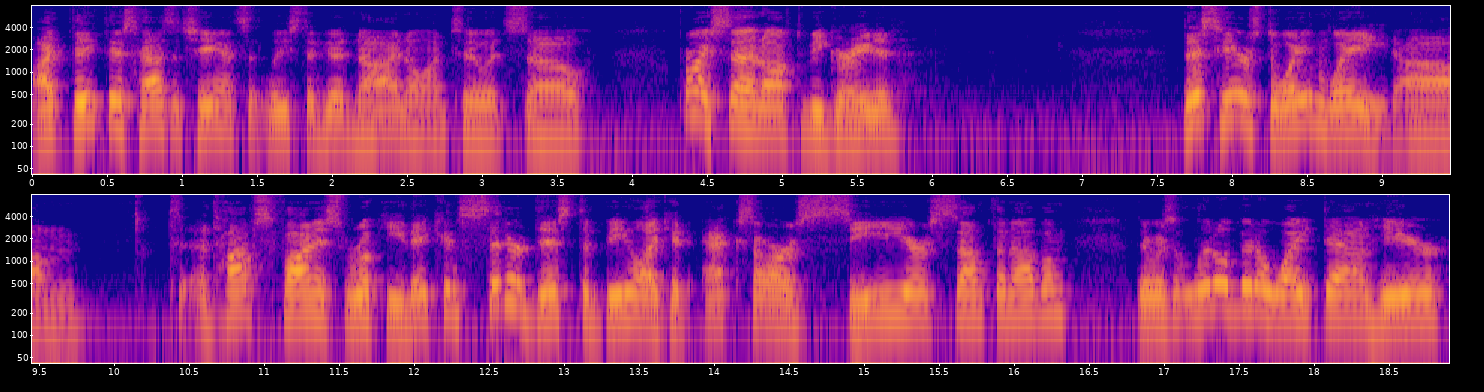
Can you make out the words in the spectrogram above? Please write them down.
I think this has a chance, at least a good 9 onto it, so probably set it off to be graded. This here's Dwyane Wade, um, Topps finest rookie. They considered this to be like an XRC or something of them. There was a little bit of white down here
